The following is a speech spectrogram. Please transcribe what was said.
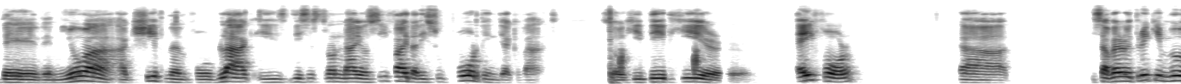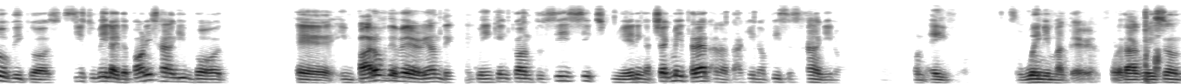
the, the new uh, achievement for black is this strong knight on c5 that is supporting the advance. So he did here a4. That it's a very tricky move because it seems to be like the pawn is hanging, but uh, in part of the variant, the queen can come to c6, creating a checkmate threat and attacking a pieces hanging on, on a4 winning material. For that reason,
